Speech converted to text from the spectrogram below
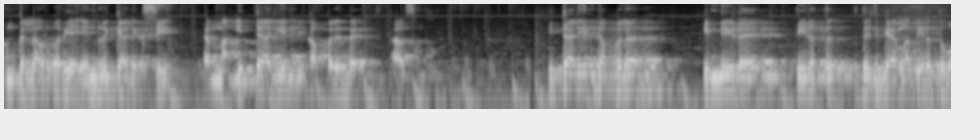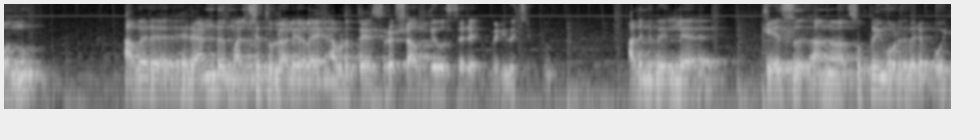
നമുക്ക് എല്ലാവർക്കും അറിയാം എൻറിക്ക ലെക്സി എന്ന ഇറ്റാലിയൻ കപ്പലിന്റെ സംഭവം. ഇറ്റാലിയൻ കപ്പൽ ഇന്ത്യയുടെ തീരത്ത് പ്രത്യേകിച്ച് കേരള തീരത്ത് വന്നു. അവർ രണ്ട് മത്സ്യത്തൊഴിലാളികളെ അവിടുത്തെ സുരക്ഷാ ഉദ്യോഗസ്ഥർ വെടിവെച്ചിട്ടു. അതിന്റെ പേരിൽ കേസ് അങ്ങ് സുപ്രീം കോടതി വരെ പോയി.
